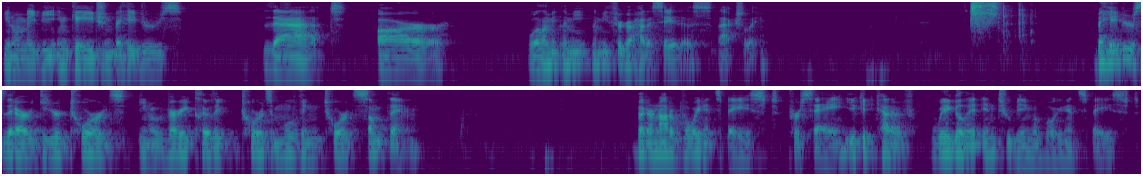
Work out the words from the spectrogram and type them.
you know, maybe engage in behaviors that are. Well, let me let me let me figure out how to say this. Actually, behaviors that are geared towards, you know, very clearly towards moving towards something but are not avoidance based per se. You could kind of wiggle it into being avoidance based,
